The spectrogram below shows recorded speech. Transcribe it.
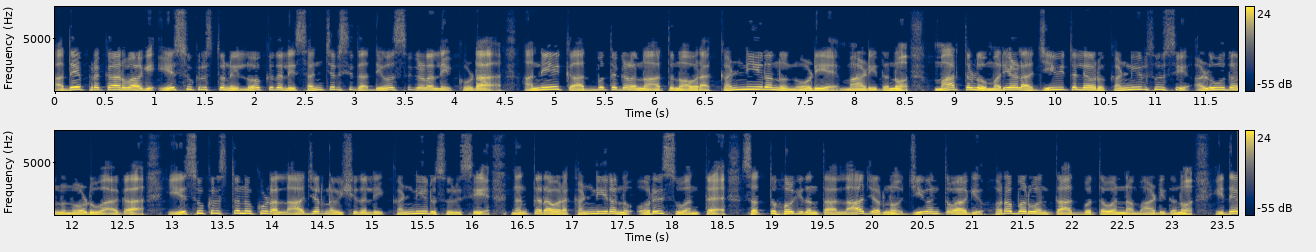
ಅದೇ ಪ್ರಕಾರವಾಗಿ ಯೇಸುಕ್ರಿಸ್ತನು ಈ ಲೋಕದಲ್ಲಿ ಸಂಚರಿಸಿದ ದಿವಸಗಳಲ್ಲಿ ಕೂಡ ಅನೇಕ ಅದ್ಭುತಗಳನ್ನು ಆತನು ಅವರ ಕಣ್ಣೀರನ್ನು ನೋಡಿಯೇ ಮಾಡಿದನು. ಮಾರ್ತಳು ಮರಿಯಳ ಜೀವಿತದಲ್ಲಿ ಅವರು ಕಣ್ಣೀರು ಸುರಿಸಿ ಅಳುವುದನ್ನು ನೋಡುವಾಗ ಯೇಸುಕ್ರಿಸ್ತನು ಕೂಡ ಲಾಜರ್ನ ವಿಷಯದಲ್ಲಿ ಕಣ್ಣೀರು ಸುರಿಸಿ ನಂತರ ಅವರ ಕಣ್ಣೀರನ್ನು ಒರೆಸುವಂತೆ ಸತ್ತು ಹೋಗಿದಂತ ಲಾಜರ್ನು ಜೀವಂತವಾಗಿ ಹೊರಬರುವಂತಹ ಅದ್ಭುತವನ್ನ ಮಾಡಿದನು. ಇದೇ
